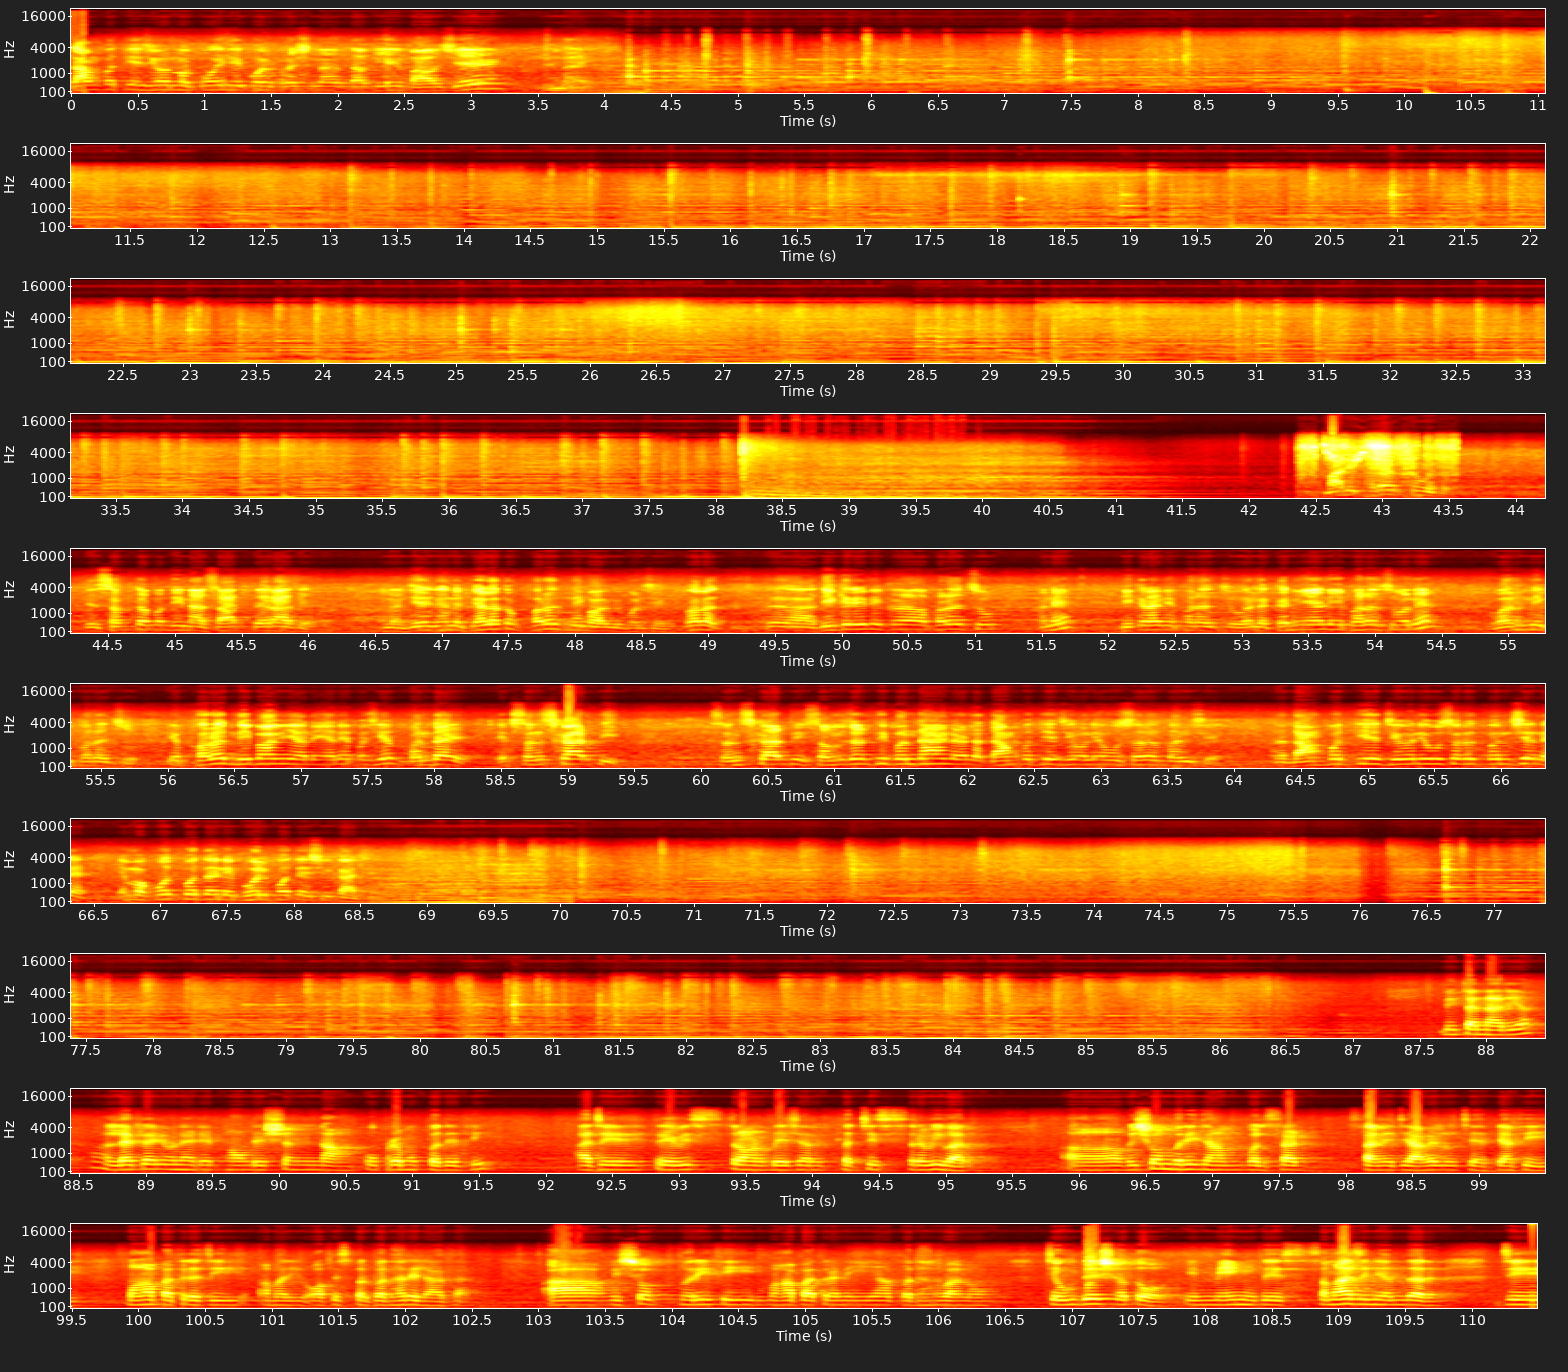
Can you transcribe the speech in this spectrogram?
દાંપત્ય જીવનમાં કોઈથી કોઈ પ્રશ્ન તકલીફ આવશે નહીં. મારી ફરજ શું છે? જે સપ્તપદીના સાત ફેરા છે. અને જે એને પહેલાં તો ફરજ નિભાવવી પડશે. ફરજ. દીકરીની ફરજ શું? અને દીકરાની ફરજ શું? એટલે કન્યાની ફરજ શું? અને વરની ફરજ શું? એ ફરજ નિભાવી અને એને પછી એક બંધાય. એક સંસ્કારથી. સંસ્કારથી, સમજણથી બંધાય ને એટલે દાંપત્ય જીવન એવું સરસ બનશે. અને દાંપત્ય જીવન એવું સરસ બનશે ને, એમાં પોતપોતાની ભૂલ પોતે સ્વીકારશે. નીતા નારિયા લાઇફલાઇન યુનાઇટેડ ફાઉન્ડેશનના ઉપપ્રમુખ પદેથી આજે ત્રેવીસ ત્રણ બે હજાર પચીસ રવિવાર વિશ્વંભરી ધામ વલસાડ સ્થાને જે આવેલું છે, ત્યાંથી મહાપાત્રજી અમારી ઓફિસ પર પધારેલા હતા. આ વિશ્વભરીથી મહાપાત્રની અહીંયા પધારવાનો જે ઉદ્દેશ હતો, એ મેઇન ઉદ્દેશ સમાજની અંદર જે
